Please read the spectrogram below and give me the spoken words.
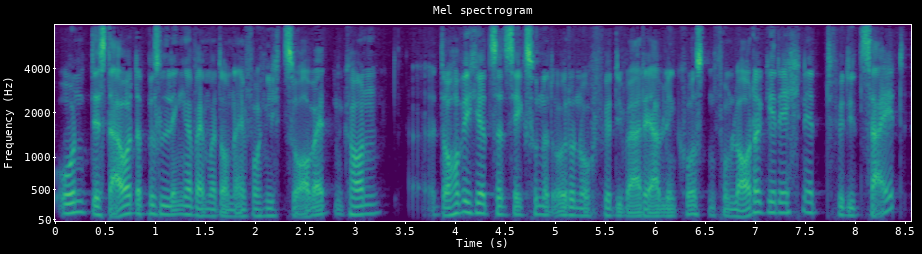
Und das dauert ein bisschen länger, weil man dann einfach nicht so arbeiten kann da habe ich jetzt seit 600 Euro noch für die variablen Kosten vom Lader gerechnet, für die Zeit.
